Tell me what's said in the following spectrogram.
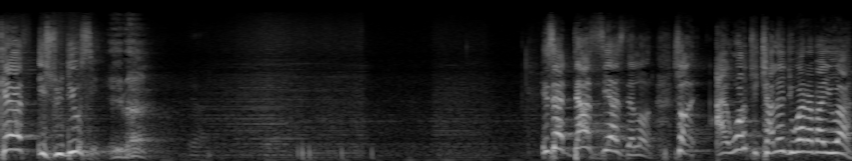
curve is reducing. Amen. He said, Thus says the Lord. So I want to challenge you wherever you are.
